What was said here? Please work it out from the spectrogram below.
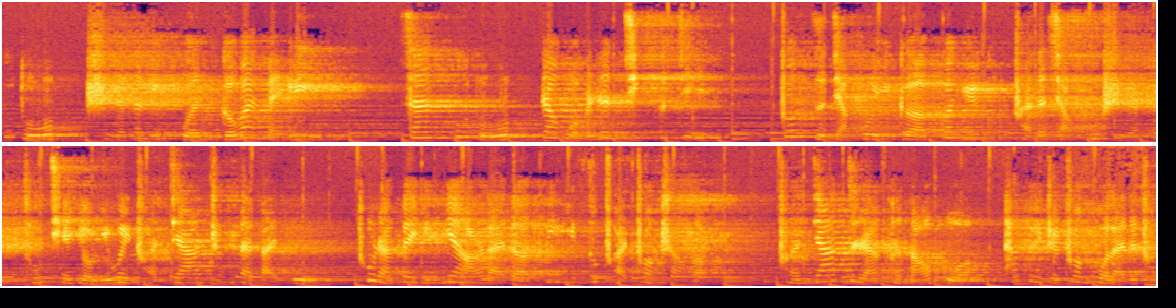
孤独使人的灵魂格外美丽。三，孤独让我们认清自己。庄子讲过一个关于空船的小故事。从前有一位船家正在摆渡，突然被迎面而来的另一艘船撞上了。船家自然很恼火，他对着撞过来的船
